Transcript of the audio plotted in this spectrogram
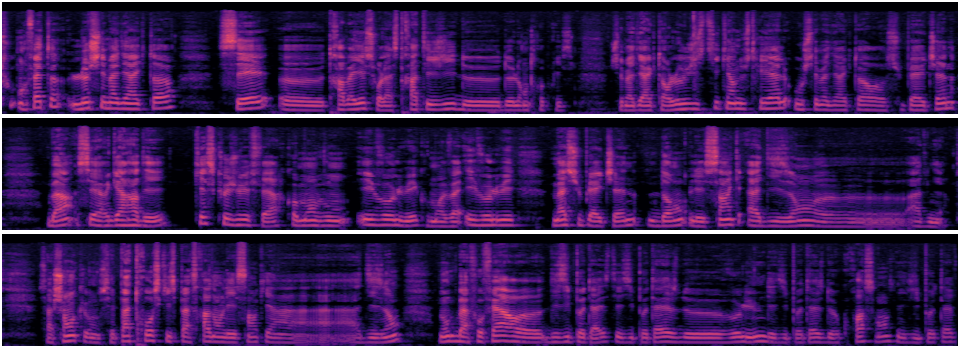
tout, en fait, le schéma directeur, c'est travailler sur la stratégie de, de l'entreprise. Schéma directeur logistique industriel ou schéma directeur supply chain, ben, c'est regarder qu'est-ce que je vais faire, comment vont évoluer, comment va évoluer ma supply chain dans les 5 à 10 ans euh, à venir. Sachant qu'on ne sait pas trop ce qui se passera dans les 5 à, 10 ans. Donc, bah, faut faire euh, des hypothèses, des hypothèses de volume, des hypothèses de croissance, des hypothèses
